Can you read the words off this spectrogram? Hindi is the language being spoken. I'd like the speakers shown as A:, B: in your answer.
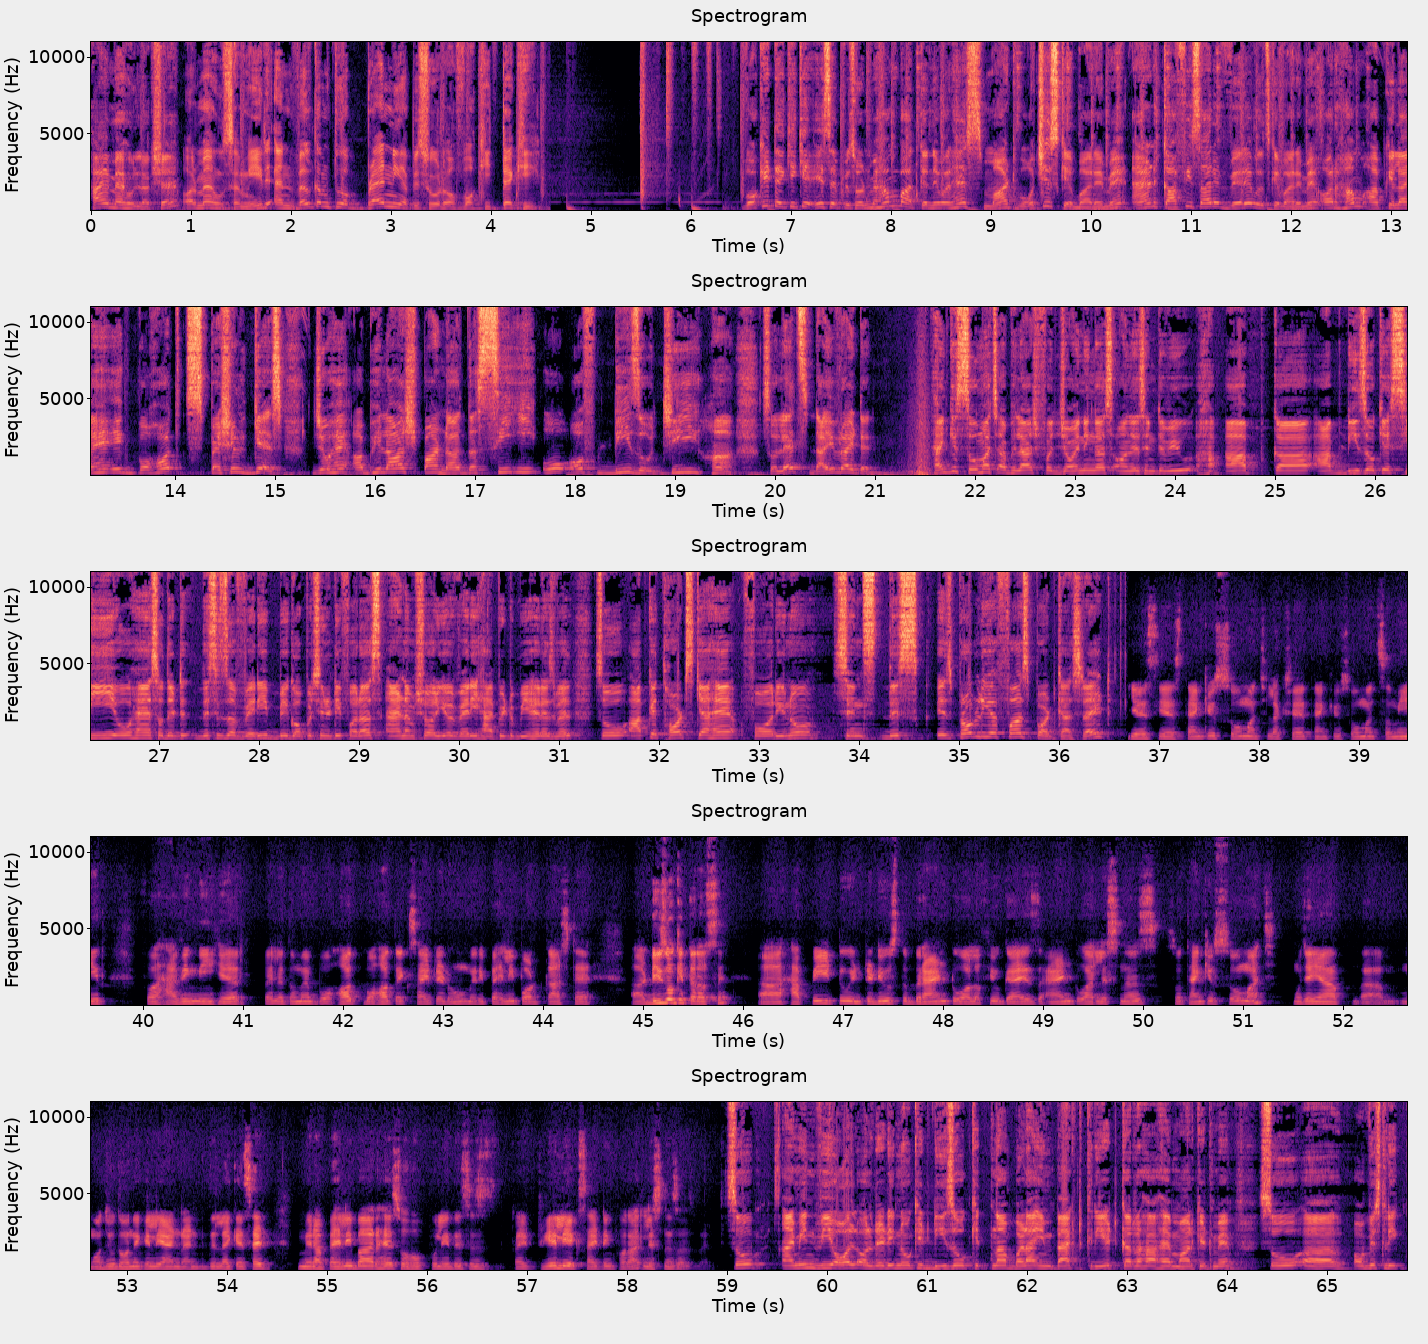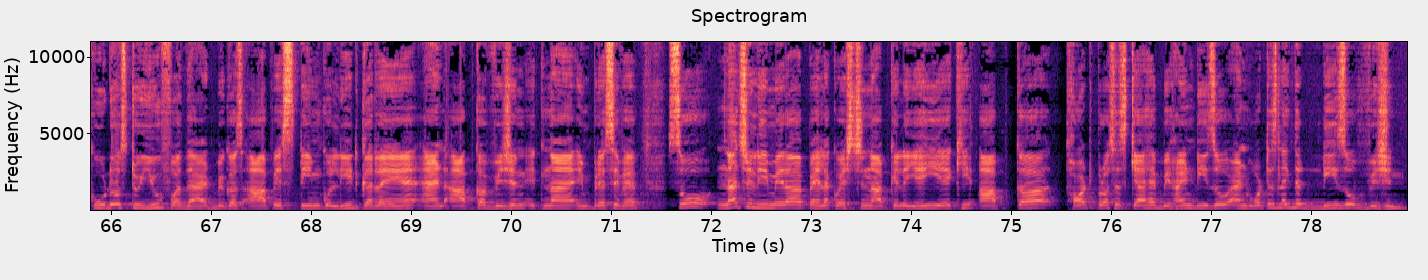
A: हाय मैं हूँ लक्ष्य।
B: और मैं हूँ Sameer and welcome to a brand new episode of walkie talkie
A: walkie talkie के इस एपिसोड में हम बात करने वाले हैं स्मार्ट वॉचेस के बारे में एंड काफ़ी सारे वेरिएबल्स के बारे में और हम आपके लाए हैं एक बहुत स्पेशल गेस्ट जो है Abhilash Panda the CEO of Dizo जी हाँ so let's dive right in thank you so much Abhilash for joining us on this interview आपका आप डीजो के सीईओ हैं so that this is a very big opportunity for us and I am sure you are very happy to be here as well so आपके थॉट्स क्या हैं for you know since this is probably your first podcast right
C: yes yes thank you so much Lakshya thank you so much Sameer for having me here पहले तो मैं बहुत बहुत एक्साइटेड हूँ। मेरी पहली पॉडकास्ट है डीजो uh, की तरफ़ से। Uh, happy to introduce the brand to all of you guys and to our listeners. So thank you so much मुझे यहाँ uh, मौजूद होने के लिए and and like I said मेरा पहली बार है so hopefully this is right really exciting for our listeners as well
A: so I mean we all already know कि डीजो कितना बड़ा इम्पैक्ट क्रिएट कर रहा है मार्केट में। So obviously kudos to you for that because आप इस टीम को लीड कर रहे हैं एंड आपका विजन इतना इम्प्रेसिव है। सो so, नेचुरली मेरा पहला क्वेश्चन आपके लिए यही है कि आपका थॉट प्रोसेस क्या है behind Dizo and what is like the Dizo vision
